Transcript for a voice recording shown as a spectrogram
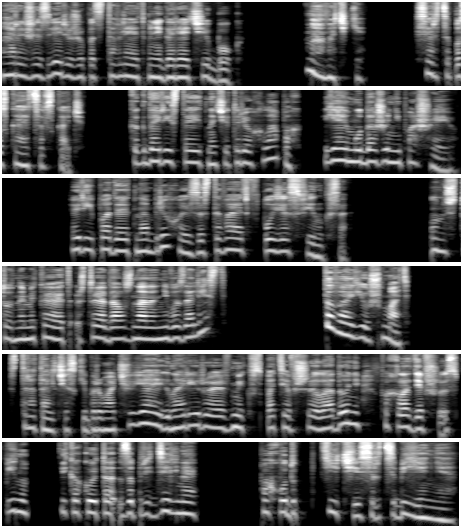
а рыжий зверь уже подставляет мне горячий бок. «Мамочки!» Сердце пускается вскачь. Когда Ри стоит на четырех лапах, я ему даже не по шею. Ри падает на брюхо и застывает в позе сфинкса. Он что, намекает, что я должна на него залезть? Твою ж мать! Страдальчески бормочу я, игнорируя вмиг вспотевшие ладони, похолодевшую спину и какое-то запредельное, походу, птичье сердцебиение.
